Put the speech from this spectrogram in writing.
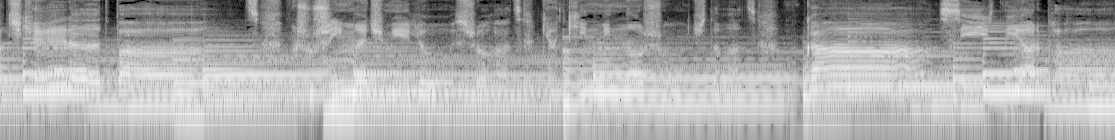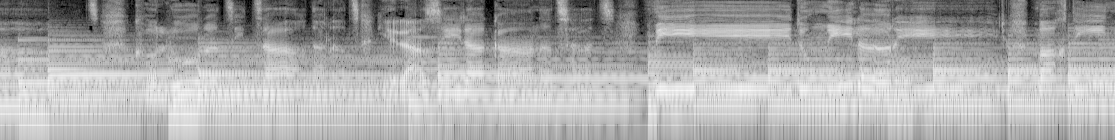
աչքերդ բաց Մշուշի մեջ մի լույս շողած Կյանքին մի նոր շունչ տված Ու կա սիրտ մի արփած Քո լուրը ծիծաղ դարած Երազիրականացած Մի դու մի լրիր Բախտին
